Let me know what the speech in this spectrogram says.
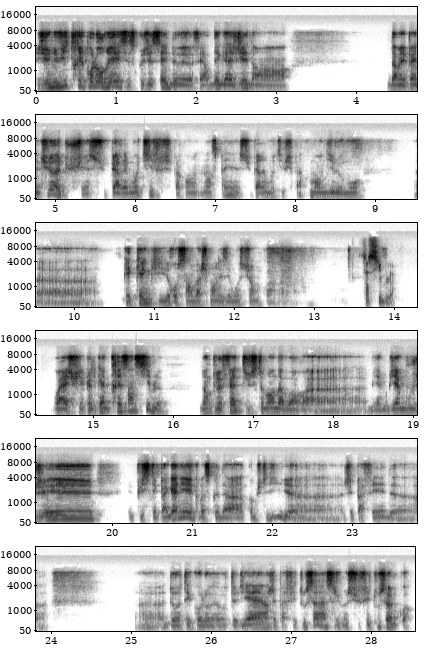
une vie très colorée. C'est ce que j'essaye de faire dégager dans, dans mes peintures. Et puis je suis un super émotif. Je sais pas comment, non, c'est pas un super émotif. Je sais pas comment on dit le mot. Euh, quelqu'un qui ressent vachement les émotions. Quoi. sensible. Ouais, je suis quelqu'un de très sensible. Donc le fait justement d'avoir euh, bien bien bougé, et puis c'était pas gagné parce que comme je te dis, euh, j'ai pas fait de euh, de haute école hôtelière, j'ai pas fait tout ça. Je me suis fait tout seul quoi.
